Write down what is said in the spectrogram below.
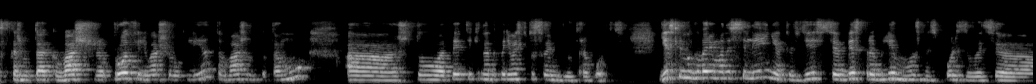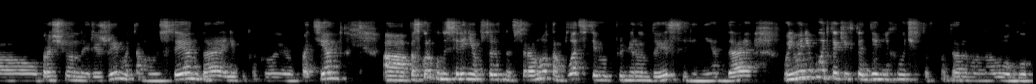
скажем так, ваш профиль вашего клиента важен потому, а, что, опять-таки, надо понимать, кто с вами будет работать. Если мы говорим о населении, то здесь без проблем можно использовать а, упрощенные режимы, там, УСН, да, либо как вы, патент, а, поскольку население абсолютно все равно, там, платите вы, к примеру, НДС или нет, да, у него не будет каких-то отдельных вычетов по данному налогу,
